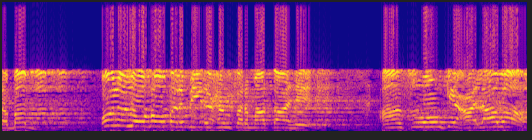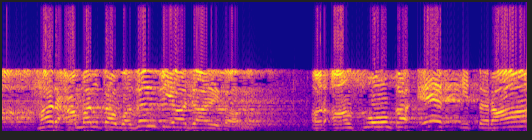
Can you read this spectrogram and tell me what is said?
سبب ان لوگوں پر بھی رحم فرماتا ہے۔ آنسو کے علاوہ ہر عمل کا وزن کیا جائے گا۔ اور آنسو کا ایک کی طرح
